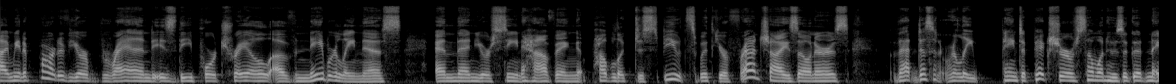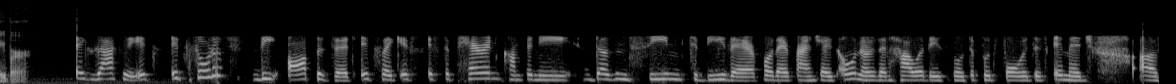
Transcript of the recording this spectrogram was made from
I mean, if part of your brand is the portrayal of neighborliness, and then you're seen having public disputes with your franchise owners, that doesn't really paint a picture of someone who's a good neighbor. Exactly. It's it's sort of the opposite. It's like if if the parent company doesn't seem to be there for their franchise owners, then how are they supposed to put forward this image of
